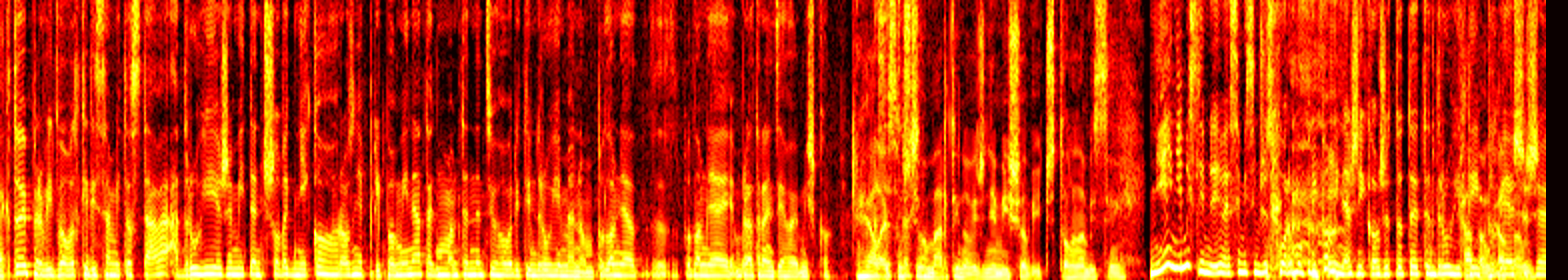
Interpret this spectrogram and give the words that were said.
tak to je prvý dôvod, kedy sa mi to stáva. A druhý je, že mi ten človek niekoho hrozne pripomína, tak mám tendenciu hovoriť tým druhým menom. Podľa mňa, podľa mňa je bratranec jeho je Miško. Hej, ale ja som strašne... Martinovič, nie Mišovič. To len aby si... Nie, nemyslím. Ja si myslím, že skôr mu pripomínaš niekoho, že toto je ten druhý chápam, typ, chápam. vieš, že,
